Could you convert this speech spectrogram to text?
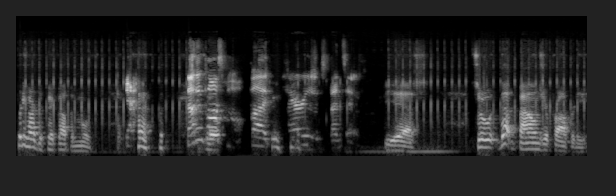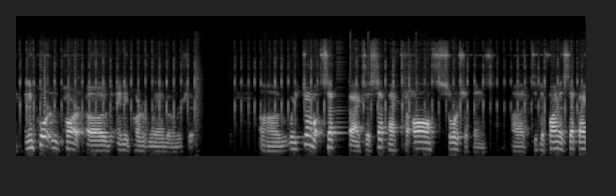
Pretty hard to pick up and move. yeah not impossible, but very expensive. Yes. So that bounds your property, an important part of any part of land ownership. Um, when you're talking about setbacks, a setback to all sorts of things. Uh, to define a setback,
